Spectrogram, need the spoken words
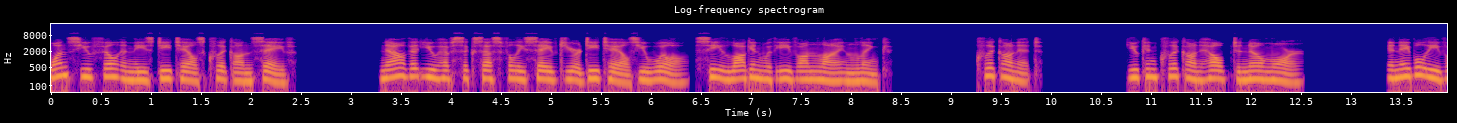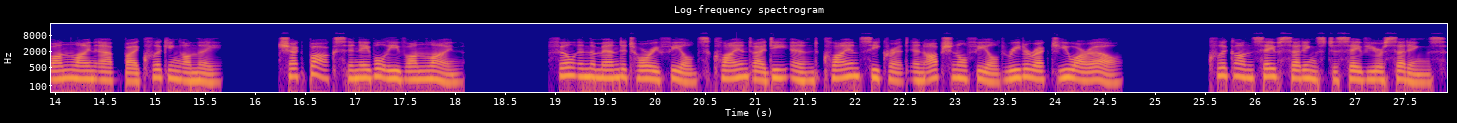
Once you fill in these details click on Save. Now that you have successfully saved your details you will see Login with EVE Online link. Click on it. You can click on Help to know more. Enable EVE Online app by clicking on the checkbox Enable EVE Online. Fill in the mandatory fields Client ID and Client Secret and optional field Redirect URL. Click on Save Settings to save your settings.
